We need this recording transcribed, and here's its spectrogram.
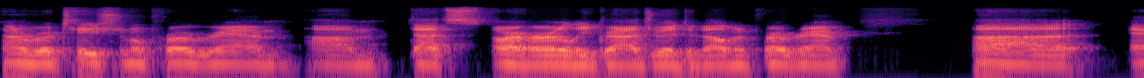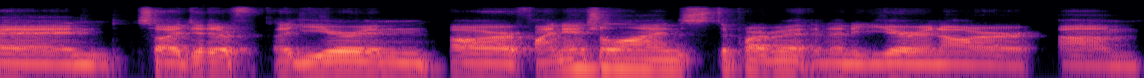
kind of rotational program. Um, that's our early graduate development program. Uh, and so I did a, a, year in our financial lines department and then a year in our um,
